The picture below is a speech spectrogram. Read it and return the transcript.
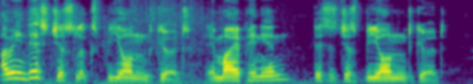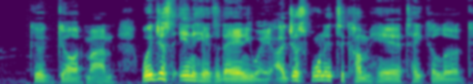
I mean, this just looks beyond good. In my opinion, this is just beyond good. Good God, man. We're just in here today anyway. I just wanted to come here, take a look,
